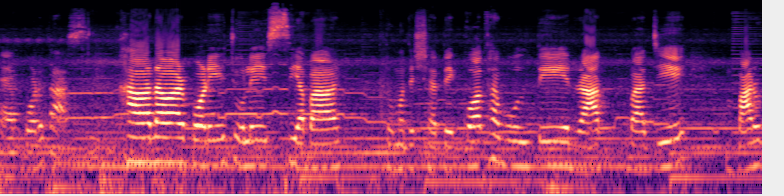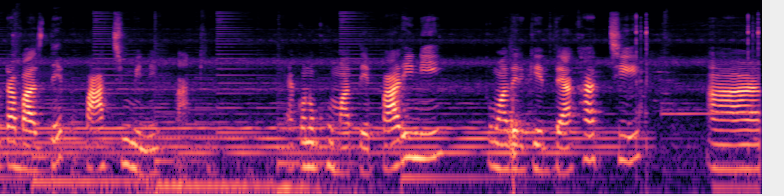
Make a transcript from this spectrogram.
হ্যাঁ পরে তো আসছি। খাওয়া দাওয়ার পরে চলে এসেছি আবার তোমাদের সাথে কথা বলতে। রাত বাজে বারোটা বাজতে পাঁচ মিনিট বাকি। এখনও ঘুমাতে পারিনি। তোমাদেরকে দেখাচ্ছি। আর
